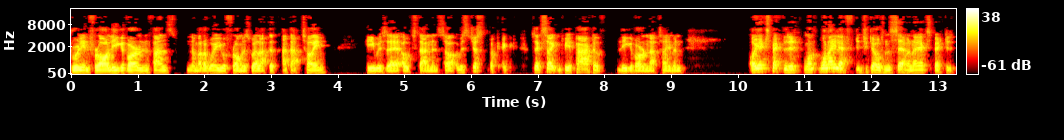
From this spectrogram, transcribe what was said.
brilliant for all League of Ireland fans, no matter where you were from as well at, the, at that time. He was uh, outstanding. So it was just look, it was exciting to be a part of League of Ireland that time. And I expected it when, when I left in 2007. I expected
